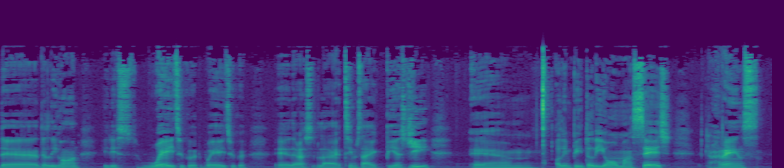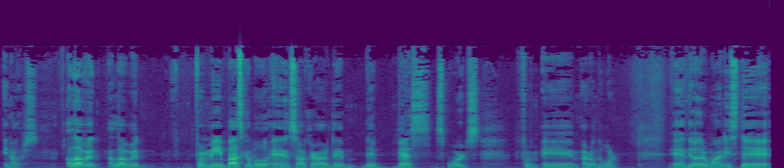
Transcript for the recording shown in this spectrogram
the the Ligue 1, it is way too good, way too good. Uh, there's like teams like PSG, um, Olympique de Lyon, Marseille, Reims, and others. I love it. I love it. For me, basketball and soccer are the the best sports for uh, around the world. And the other one is the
